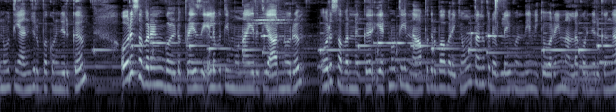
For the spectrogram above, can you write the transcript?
நூற்றி அஞ்சு ரூபாய் குறைஞ்சிருக்கு. ஒரு சவரன் கோல்டு ப்ரைஸ் எழுபத்தி மூணாயிரத்தி அறநூறு ஒரு சவரனுக்கு எட்நூற்றி நாற்பது ரூபாய் வரைக்கும் தங்கத்தோட விலை வந்து இன்றைக்கி ஒரே நல்லா குறைஞ்சிருக்குங்க.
